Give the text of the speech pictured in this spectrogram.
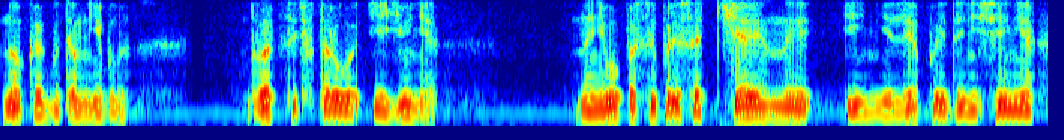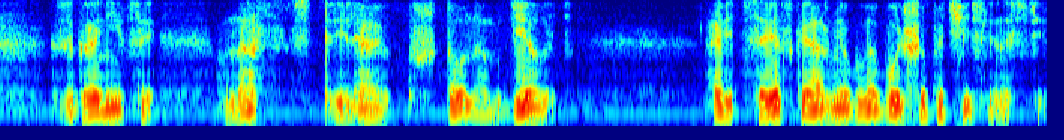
Но как бы там ни было, 22 июня на него посыпались отчаянные и нелепые донесения с границы. «В нас стреляют, что нам делать?» А ведь советская армия была больше по численности,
